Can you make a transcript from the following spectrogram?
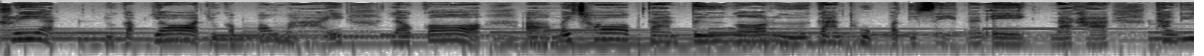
เครียดอยู่กับยอดอยู่กับเป้าหมาย แล้วก็ไม่ชอบการตื้อง้อหรือการถูกปฏิเสธนั่นเองนะคะทั้งที่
